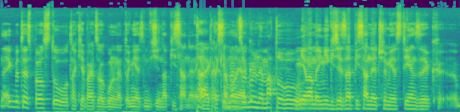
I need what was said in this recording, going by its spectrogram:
No jakby to jest po prostu takie bardzo ogólne, to nie jest nigdzie napisane. nie? Tak, takie bardzo ogólne ma to. Nie mamy nigdzie zapisane, czym jest język e,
